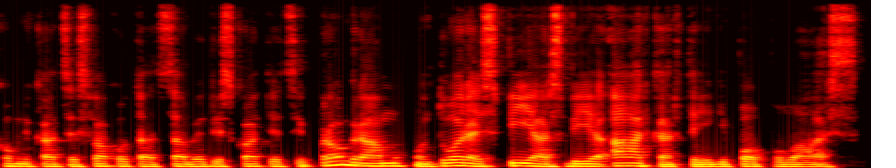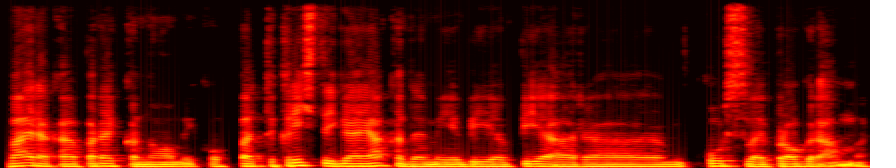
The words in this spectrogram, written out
komunikācijas fakultātes sabiedrisko attiecību programmu, un toreiz PR bija ārkārtīgi populārs. Vairāk par ekonomiku. Pat Kristīgai akadēmijai bija PR uh, kurs vai programma.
